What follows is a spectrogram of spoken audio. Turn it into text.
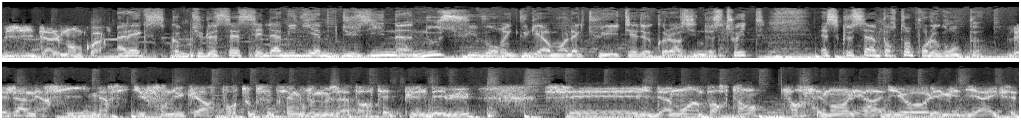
digitalement, quoi. Alex, comme tu le sais, c'est la millième d'usine. Nous suivons régulièrement l'actualité de Colors in the Street. Est-ce que c'est important pour le groupe? Déjà, merci. Merci du fond du cœur pour tout le soutien que vous nous apportez depuis le début. C'est évidemment important. Forcément, les radios, les médias, etc.,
